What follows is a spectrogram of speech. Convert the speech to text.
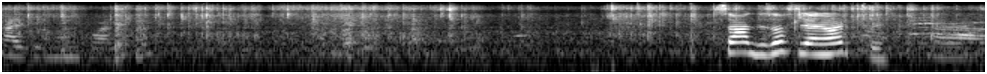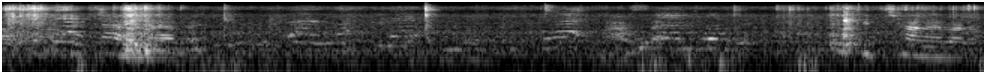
हळदी कुंकवाचं चांदीच असल्याने वाटते हा, खूप छान मिळालं. असं आहे. किती छान आहे बघा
